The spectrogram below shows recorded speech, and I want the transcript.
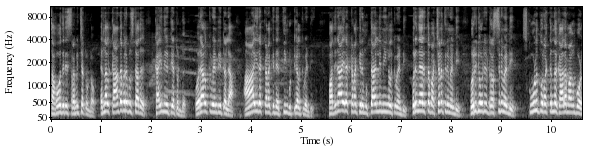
സഹോദരി ശ്രമിച്ചിട്ടുണ്ടോ? എന്നാൽ കാന്തപുരം ഉസ്താദ് കൈനീട്ടിയിട്ടുണ്ട് ഒരാൾക്ക് വേണ്ടിയിട്ടല്ല ആയിരക്കണക്കിന് എത്തിയും കുട്ടികൾക്ക് വേണ്ടി പതിനായിരക്കണക്കിന് മുത്താലിമീങ്ങൾക്ക് വേണ്ടി ഒരു നേരത്തെ ഭക്ഷണത്തിന് വേണ്ടി ഒരു ജോഡി ഡ്രസ്സിന് വേണ്ടി സ്കൂൾ തുറക്കുന്ന കാലമാകുമ്പോൾ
